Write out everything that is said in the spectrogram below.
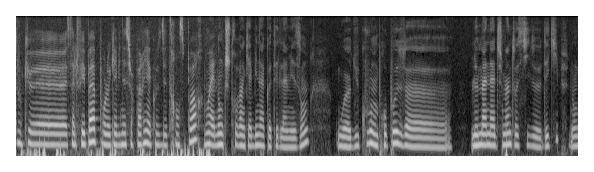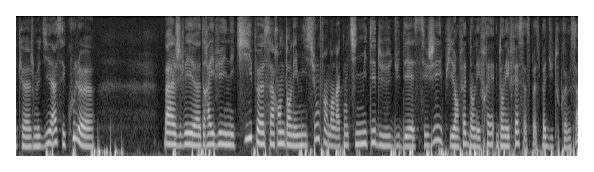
Donc, euh, ça le fait pas pour le cabinet sur Paris à cause des transports? Ouais, donc je trouve un cabinet à côté de la maison où, euh, du coup, on propose euh, le management aussi d'équipe. Donc, je me dis, ah, c'est cool bah, je vais euh, driver une équipe, euh, ça rentre dans les missions, enfin dans la continuité du, DSCG. Et puis en fait, dans les, faits, ça se passe pas du tout comme ça.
